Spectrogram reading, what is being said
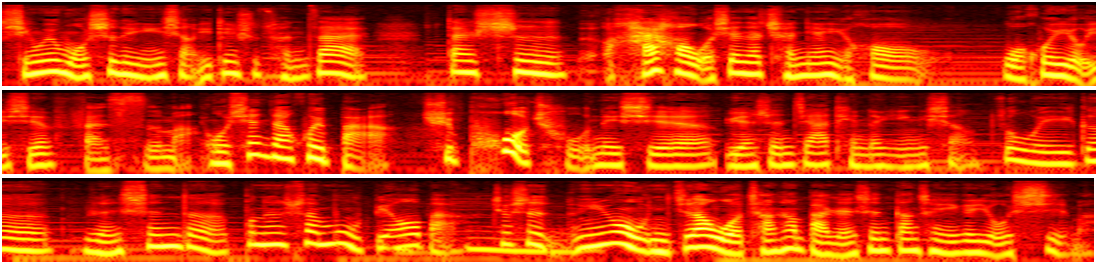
行为模式的影响一定是存在，但是还好，我现在成年以后，我会有一些反思嘛。我现在会把去破除那些原生家庭的影响作为一个人生的不能算目标吧，就是因为你知道，我常常把人生当成一个游戏嘛，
